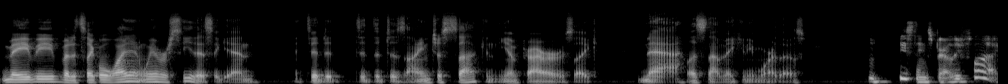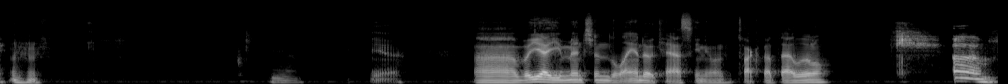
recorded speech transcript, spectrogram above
maybe. But it's like, well, why didn't we ever see this again? Like, did it did the design just suck? And the Empire was like, nah, let's not make any more of those. These things barely fly. hmm Yeah. Yeah. Uh, but yeah, you mentioned the Lando casting. You want to talk about that a little? Um,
